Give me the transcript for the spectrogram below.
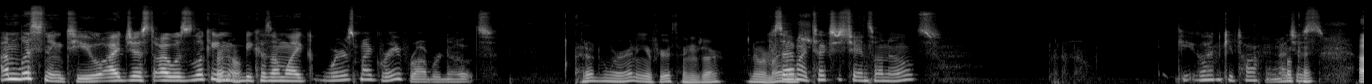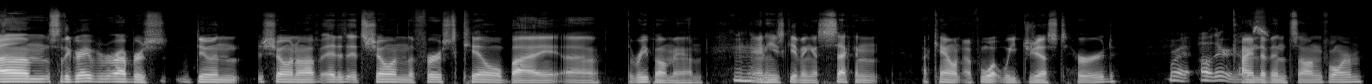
I'm listening to you. I just I was looking know. because I'm like, where's my grave robber notes? I don't know where any of your things are. I know where mine I have my is. Texas Chainsaw notes. I. Go ahead and keep talking. I Okay. just Um, so the grave robber's doing showing off. It, it's showing the first kill by uh, the Repo Man, Mm-hmm. and he's giving a second account of what we just heard, right. Oh, there it is. kind of in song form.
